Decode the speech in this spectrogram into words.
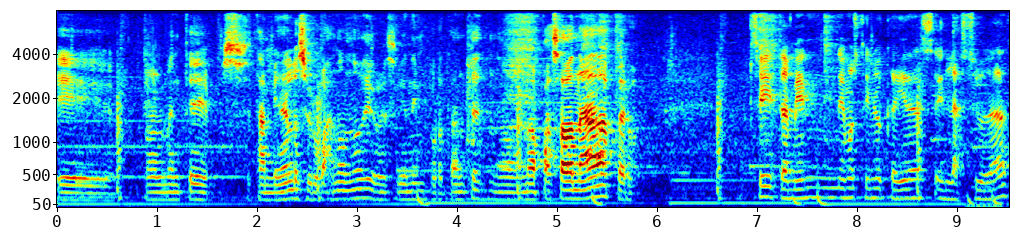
Eh, realmente pues, también en los urbanos, ¿no? Digo, es bien importante. No, no ha pasado nada, pero Sí, también hemos tenido caídas en la ciudad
